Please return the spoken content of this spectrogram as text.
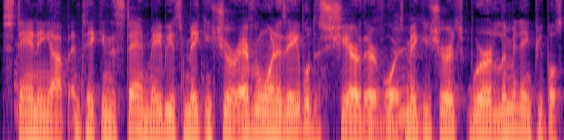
standing up and taking the stand. Maybe it's making sure everyone is able to share their voice, making sure it's we're eliminating people's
